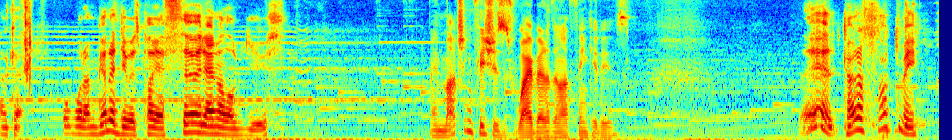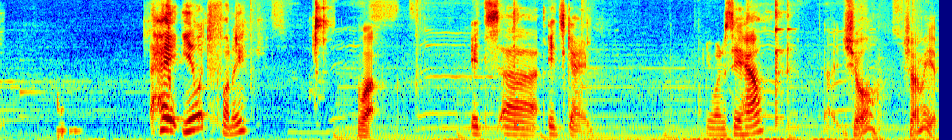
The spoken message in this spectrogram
Okay. Well, what I'm gonna do is play a third analog youth. And marching fishes is way better than I think it is. Yeah, it kind of fucked me. Hey, you know what's funny? What? It's uh, it's game. You want to see how? Uh, sure. Show me it.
